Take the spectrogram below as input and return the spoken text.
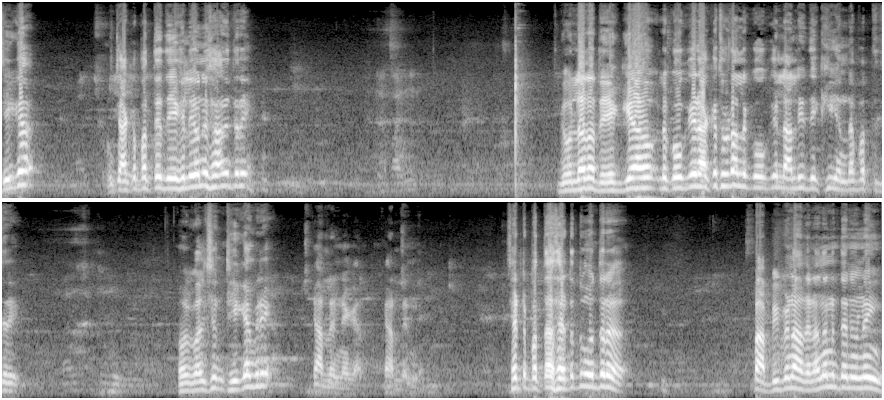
ਠੀਕ ਆ? ਚੱਕ ਪੱਤੇ ਦੇਖ ਲਿਓ ਨੇ ਸਾਰੇ ਤੇਰੇ। ਗੋਲਾ ਤਾਂ ਦੇਖ ਗਿਆ ਉਹ ਲੁਕੋ ਕੇ ਰੱਖ ਥੋੜਾ ਲੁਕੋ ਕੇ ਲਾਲੀ ਦੇਖੀ ਜਾਂਦਾ ਪੱਤੇ ਤੇਰੇ। ਹੋਰ ਗੁਲਸ਼ਨ ਠੀਕ ਆ ਵੀਰੇ? ਕਰ ਲੈਨੇ ਗੱਲ ਕਰ ਲੈਨੇ ਸੈੱਟ ਪੱਤਾ ਸੈੱਟ ਤੂੰ ਉਧਰ। ਭਾਬੀ ਬਣਾ ਦੇਣਾ ਨਾ ਤੈਨੂੰ ਨਹੀਂ?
